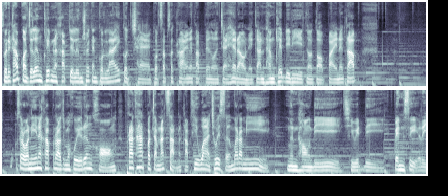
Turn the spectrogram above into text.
สวัสดีครับ ก่อนจะเริ่มคลิปนะครับ อย่าลืมช่วยกันกดไลค์ กดแชร์ กด Subscribe นะครับ เป็นกำลังใจให้เราในการทำคลิปดีๆ ต่อๆไปนะครับสำหรับวันนี้นะครับเราจะมาคุยเรื่องของพระธาตุประจำนักสัตว์นะครับ ที่ว่าช่วยเสริมบารมี เงินทองดี ชีวิตดี เป็นสิริ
